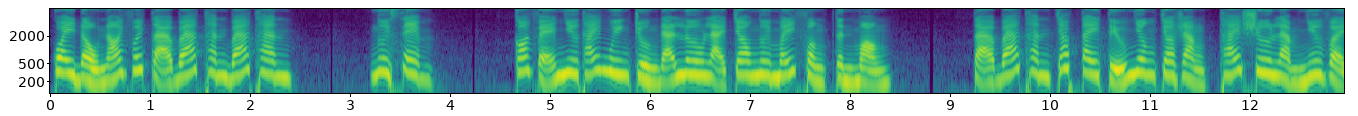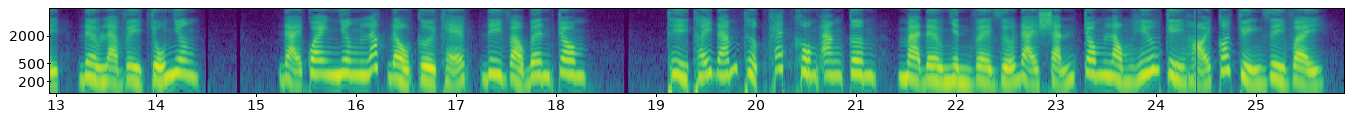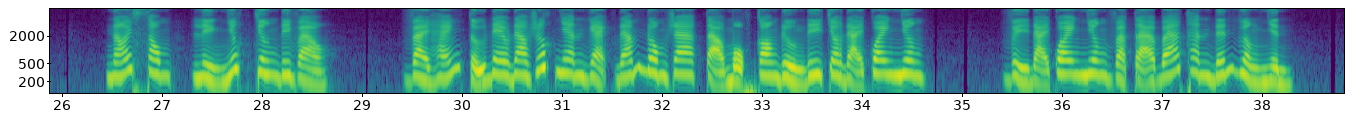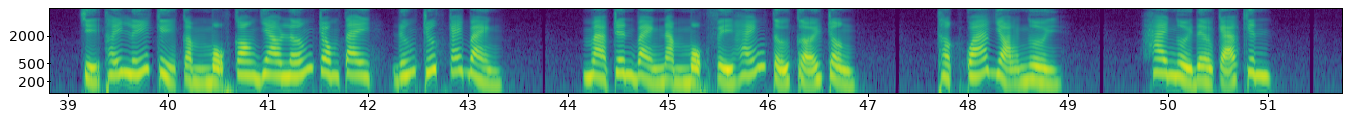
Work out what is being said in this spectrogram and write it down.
quay đầu nói với Tạ Bá Thanh, "Bá Thanh, ngươi xem, có vẻ như Thái Nguyên Trường đã lưu lại cho ngươi mấy phần tình mọn." Tạ Bá Thanh chắp tay tiểu nhân cho rằng thái sư làm như vậy đều là vì chủ nhân. Đại quan nhân lắc đầu cười khẽ, đi vào bên trong. Thì thấy đám thực khách không ăn cơm, mà đều nhìn về giữa đại sảnh trong lòng hiếu kỳ hỏi có chuyện gì vậy. Nói xong, liền nhấc chân đi vào. Vài hán tử đeo đao rất nhanh gạt đám đông ra, tạo một con đường đi cho đại quan nhân. Vị đại quan nhân và Tạ Bá Thanh đến gần nhìn, chỉ thấy Lý Kỳ cầm một con dao lớn trong tay, đứng trước cái bàn. Mà trên bàn nằm một vị hán tử cởi trần. Thật quá dọn người. Hai người đều cả kinh.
